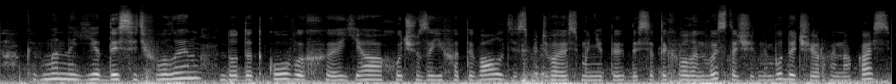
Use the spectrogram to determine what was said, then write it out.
Так, і в мене є 10 хвилин додаткових. Я хочу заїхати в Алді. Сподіваюсь, мені тих 10 хвилин вистачить. Не буде черги на касі.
